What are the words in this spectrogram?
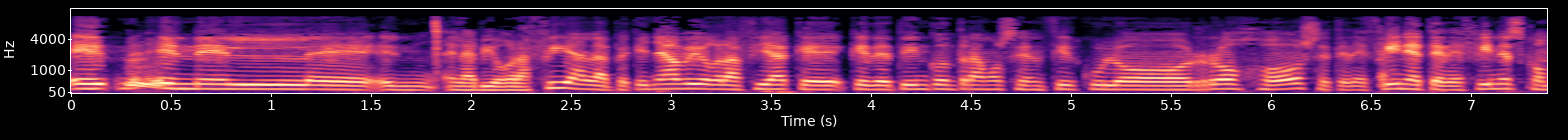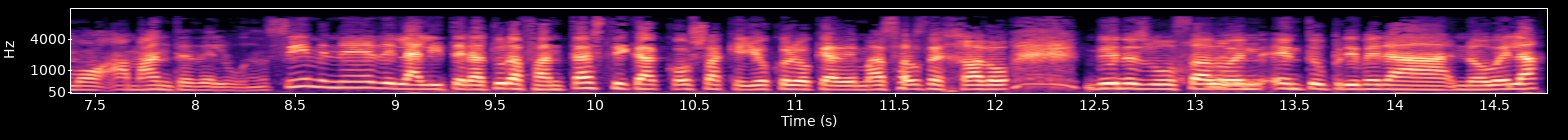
Eh, en, el, eh, en, la biografía, en la pequeña biografía que, que, de ti encontramos en Círculo Rojo, se te define, te defines como amante del buen cine, de la literatura fantástica, cosa que yo creo que además has dejado bien esbozado en, en, tu primera novela.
